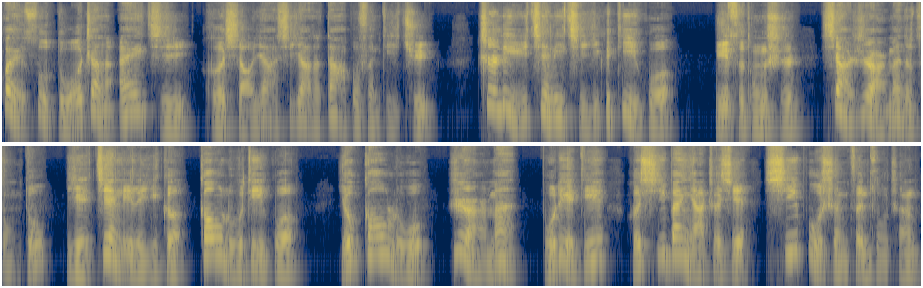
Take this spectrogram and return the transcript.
快速夺占了埃及和小亚细亚的大部分地区，致力于建立起一个帝国。与此同时，夏日耳曼的总督也建立了一个高卢帝国，由高卢、日耳曼、不列颠和西班牙这些西部省份组成。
